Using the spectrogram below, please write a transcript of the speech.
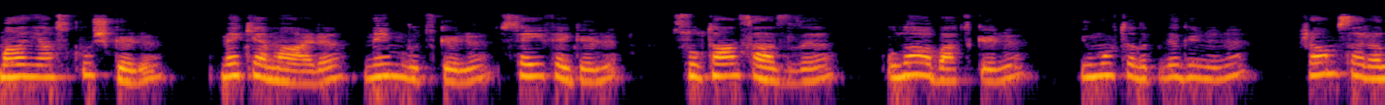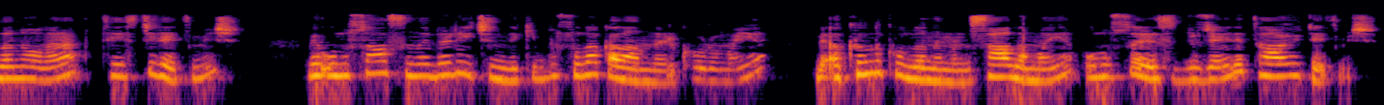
Manyas Kuş Gölü, Meke Mağarı, Nemrut Gölü, Seyfe Gölü, Sultan Sazlığı, Uluabat Gölü, Yumurtalık Lagünü'nü Ramsar alanı olarak tescil etmiş ve ulusal sınırları içindeki bu sulak alanları korumayı ve akıllı kullanımını sağlamayı uluslararası düzeyde taahhüt etmiş.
